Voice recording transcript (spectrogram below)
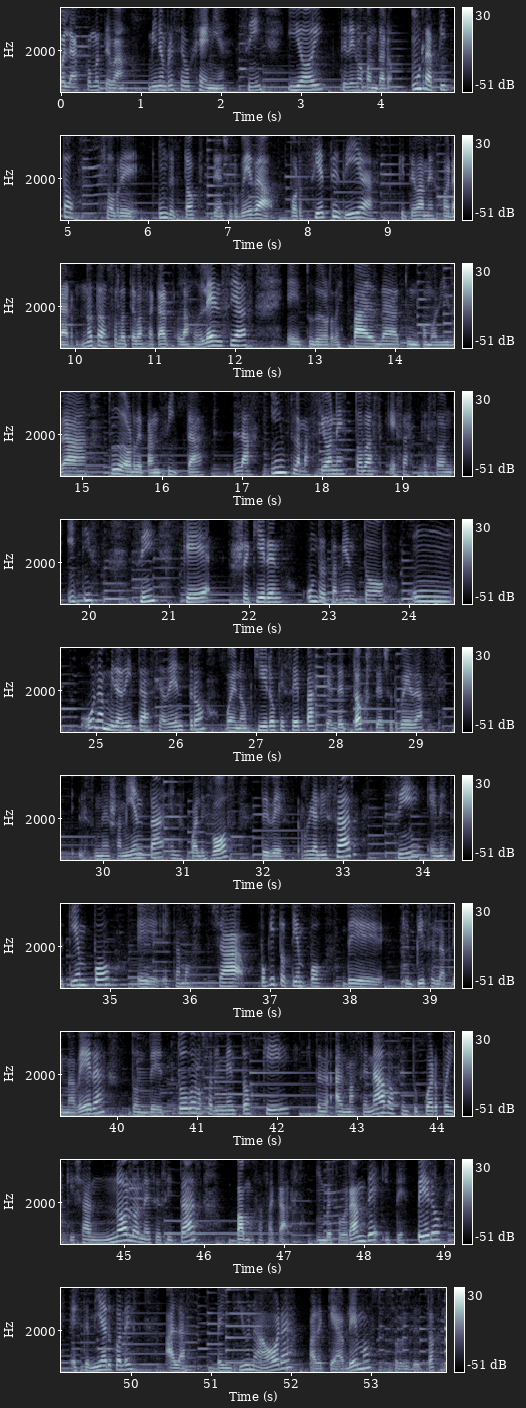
Hola, ¿cómo te va? Mi nombre es Eugenia, ¿sí? Y hoy te vengo a contar un ratito sobre un detox de Ayurveda por 7 días que te va a mejorar. No tan solo te va a sacar las dolencias, eh, tu dolor de espalda, tu incomodidad, tu dolor de pancita, las inflamaciones, todas esas que son itis, ¿sí? Que requieren un tratamiento, una miradita hacia adentro. Bueno, quiero que sepas que el detox de Ayurveda es una herramienta en la cual vos debes realizar ¿sí? en este tiempo. Eh, estamos ya poquito tiempo de que empiece la primavera, donde todos los alimentos que están almacenados en tu cuerpo y que ya no lo necesitas, vamos a sacarlo. Un beso grande y te espero este miércoles a las 21 horas para que hablemos sobre el detox.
